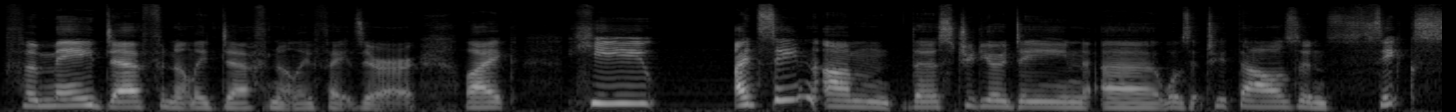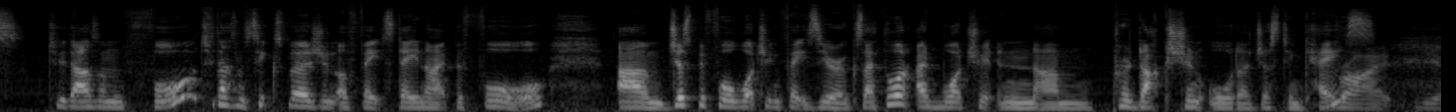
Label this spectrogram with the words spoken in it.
For me, definitely, definitely Fate Zero. Like he I'd seen um the Studio Dean uh what was it, two thousand six? 2004 2006 version of Fate Stay Night before um just before watching Fate Zero because I thought I'd watch it in um production order just in case Right, yeah.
